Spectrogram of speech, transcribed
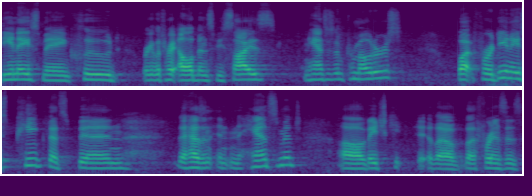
DNase may include regulatory elements besides enhancers and promoters, but for a DNase peak that's been, that has an, enhancement of, HK, uh, for instance,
